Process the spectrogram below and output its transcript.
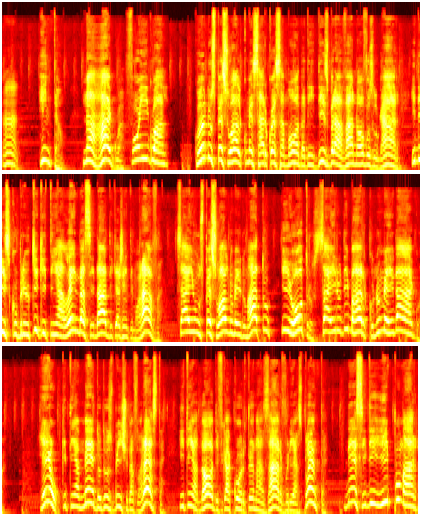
Ah, Então, na água foi igual. Quando os pessoal começaram com essa moda de desbravar novos lugares e descobrir o que, que tinha além da cidade que a gente morava, saiu uns pessoal no meio do mato e outros saíram de barco no meio da água. Eu, que tinha medo dos bichos da floresta e tinha dó de ficar cortando as árvores e as plantas, decidi ir pro mar.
